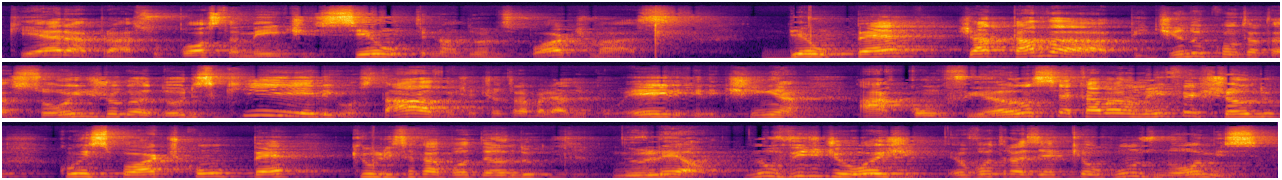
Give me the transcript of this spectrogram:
que era para supostamente ser o treinador do esporte, mas deu pé, já estava pedindo contratações de jogadores que ele gostava, já tinham trabalhado com ele, que ele tinha a confiança e acabaram nem fechando com o esporte com o pé que o Ulisses acabou dando no Leão. No vídeo de hoje eu vou trazer aqui alguns nomes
